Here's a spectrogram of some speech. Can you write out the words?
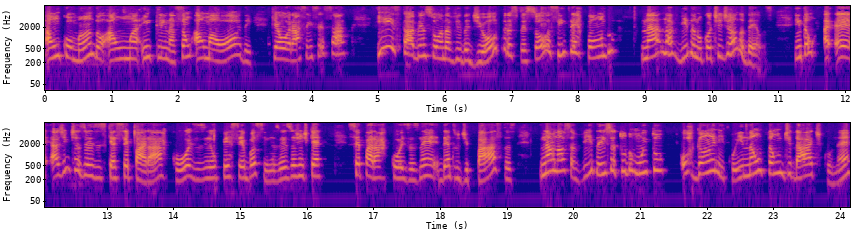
a um comando, a uma inclinação, a uma ordem, que é orar sem cessar. E está abençoando a vida de outras pessoas, se interpondo na, na vida, no cotidiano delas. Então, é, a gente às vezes quer separar coisas, e eu percebo assim, às vezes a gente quer separar coisas né, dentro de pastas. Na nossa vida, isso é tudo muito orgânico e não tão didático, né?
